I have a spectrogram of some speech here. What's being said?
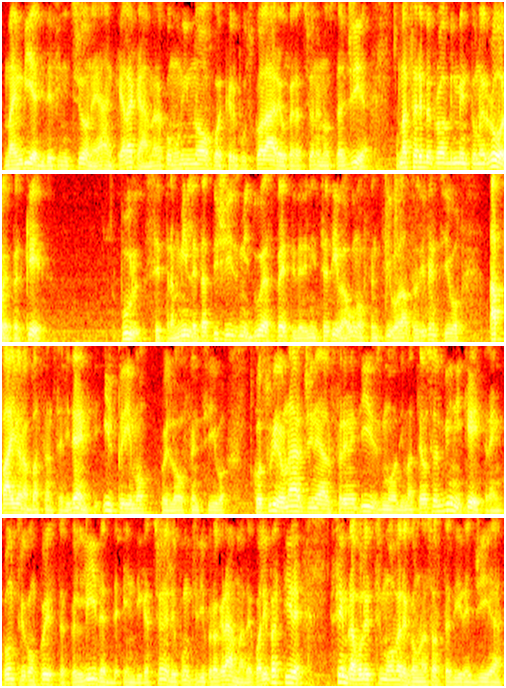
ma in via di definizione anche alla Camera, come un'innocua e crepuscolare operazione nostalgia. Ma sarebbe probabilmente un errore perché, pur se tra mille tatticismi, due aspetti dell'iniziativa, uno offensivo e l'altro difensivo, appaiono abbastanza evidenti. Il primo, quello offensivo, costruire un argine al frenetismo di Matteo Salvini che, tra incontri con questo e quel leader e indicazione dei punti di programma dai quali partire, sembra volersi muovere con una sorta di regia,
